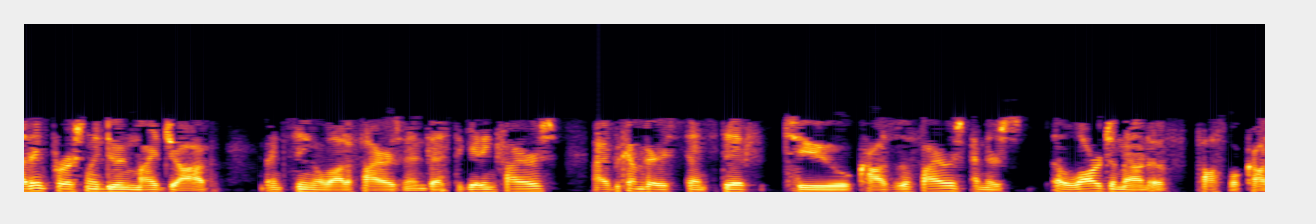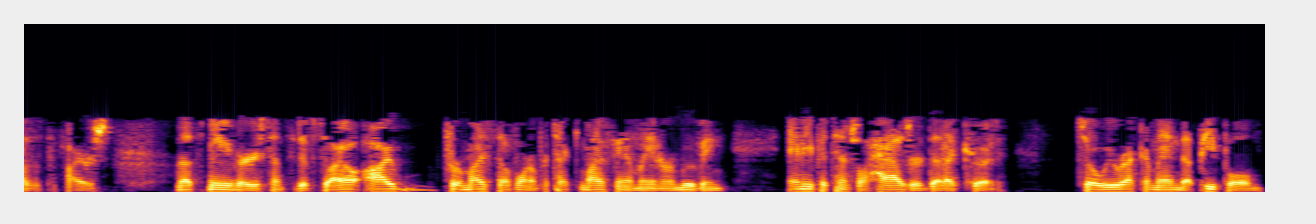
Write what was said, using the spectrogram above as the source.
I think personally doing my job and seeing a lot of fires and investigating fires, I become very sensitive to causes of fires and there's a large amount of possible causes of fires. That's made me very sensitive. So I, I, for myself, want to protect my family and removing any potential hazard that I could. So we recommend that people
